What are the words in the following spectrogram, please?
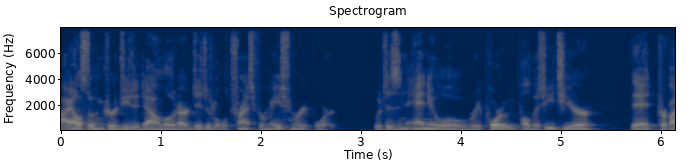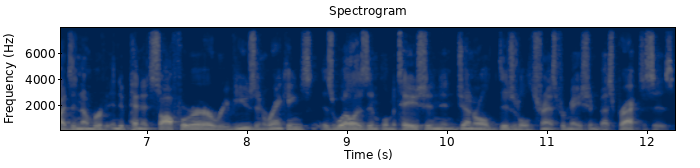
I also encourage you to download our digital transformation report, which is an annual report we publish each year that provides a number of independent software reviews and rankings, as well as implementation and general digital transformation best practices.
